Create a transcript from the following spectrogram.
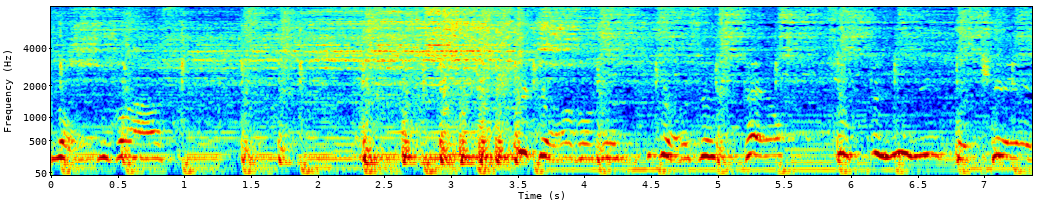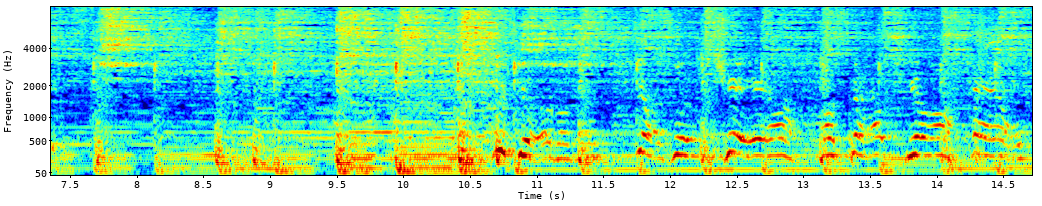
The government doesn't help to feed the kids. The government doesn't care about your health.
